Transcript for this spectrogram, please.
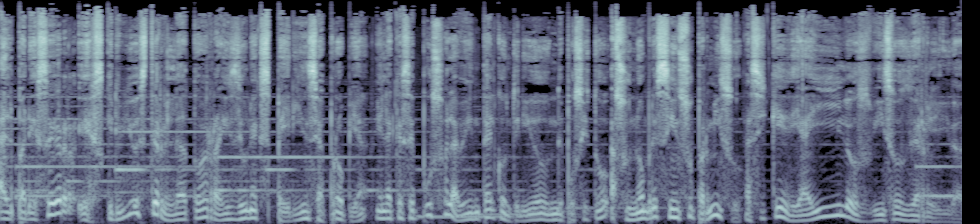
Al parecer, escribió este relato a raíz de una experiencia propia en la que se puso a la venta el contenido de un depósito a su nombre sin su permiso, así que de ahí los visos de realidad.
